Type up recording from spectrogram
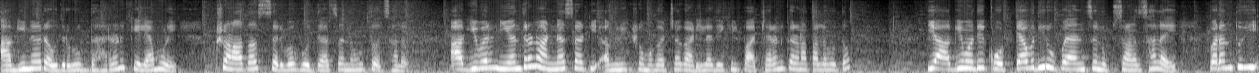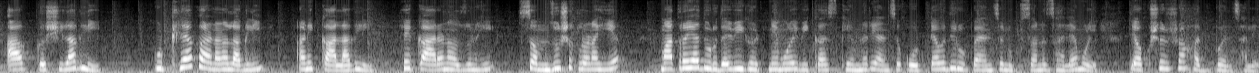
आगीनं रौद्ररूप धारण केल्यामुळे क्षणातच सर्व होत्याचं नव्हतं झालं. आगीवर नियंत्रण आणण्यासाठी अग्निशमकाच्या गाडीला देखील पाचारण करण्यात आलं होतं. या आगीमध्ये कोट्यावधी रुपयांचं नुकसान झालंय परंतु ही आग कशी लागली कुठल्या कारणानं लागली आणि का लागली हे कारण अजूनही समजू शकलं नाही आहे मात्र या दुर्दैवी घटनेमुळे विकास खेमनर यांचं कोट्यावधी रुपयांचं नुकसान झाल्यामुळे ते अक्षरशः हतबल झालेत.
